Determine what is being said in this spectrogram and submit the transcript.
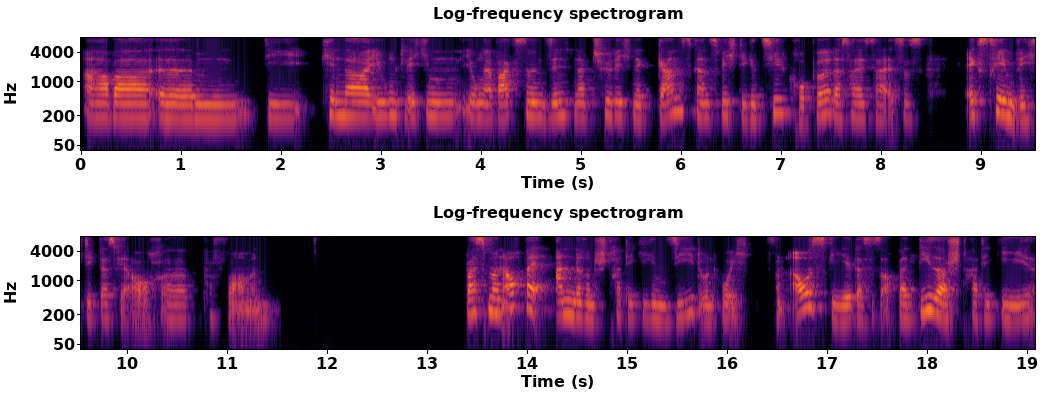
Aber ähm, die Kinder, Jugendlichen, jungen Erwachsenen sind natürlich eine ganz, ganz wichtige Zielgruppe. Das heißt, da ist es extrem wichtig, dass wir auch äh, performen. Was man auch bei anderen Strategien sieht und wo ich von ausgehe, dass es auch bei dieser Strategie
